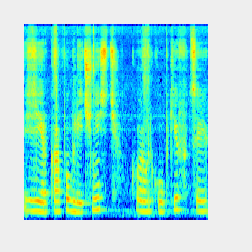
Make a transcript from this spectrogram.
Зірка, публічність, король кубків. Це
